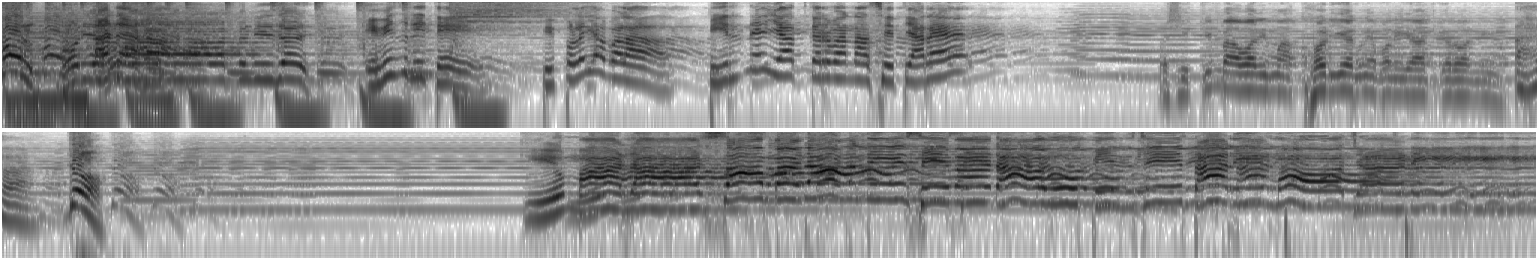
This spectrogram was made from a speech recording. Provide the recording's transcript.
બોલ અને ખોડિયા હા. વાતની જય. એવી જ રીતે પીપળિયા વાળા પીરને યાદ કરવાના છે ત્યારે પછી ટીંબાવાળીમાં ખોડિયારને પણ યાદ કરવાની. જો. કે મારા સાંભળાને સેવડાવું પીરજી તારી મોજણી.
